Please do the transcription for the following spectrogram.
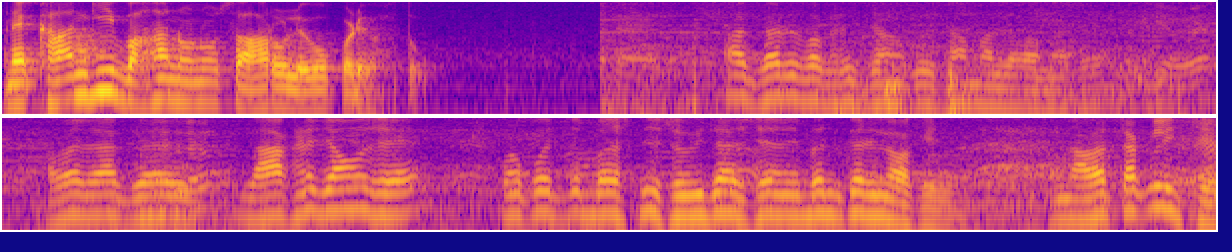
અને ખાનગી વાહનોનો સહારો લેવો પડ્યો હતો. આ ઘર વખરી જાઉં કોઈ સામાન લેવા માટે. હવે લાખણે જવું છે પણ કોઈ બસની સુવિધા છે એ બંધ કરી નાખી અને હવે તકલીફ છે.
